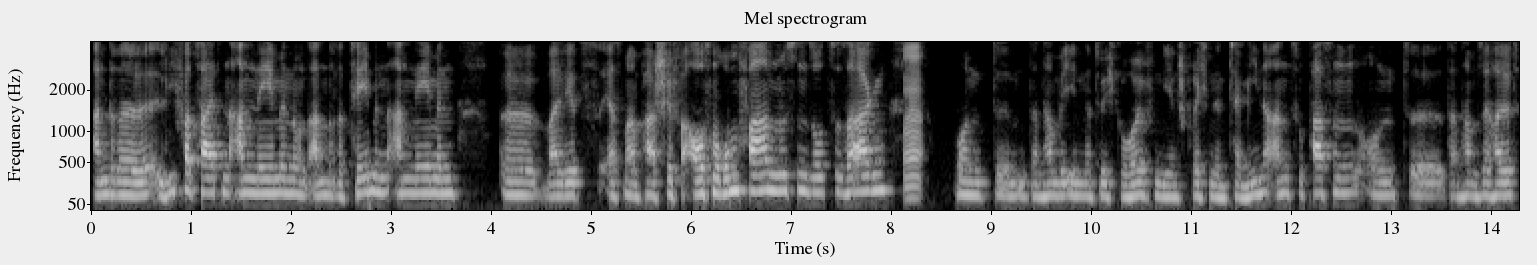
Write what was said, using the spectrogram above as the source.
andere Lieferzeiten annehmen und andere Themen annehmen, äh, weil jetzt erstmal ein paar Schiffe außen rumfahren müssen sozusagen. Ja. Und ähm, dann haben wir ihnen natürlich geholfen, die entsprechenden Termine anzupassen und äh, dann haben sie halt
